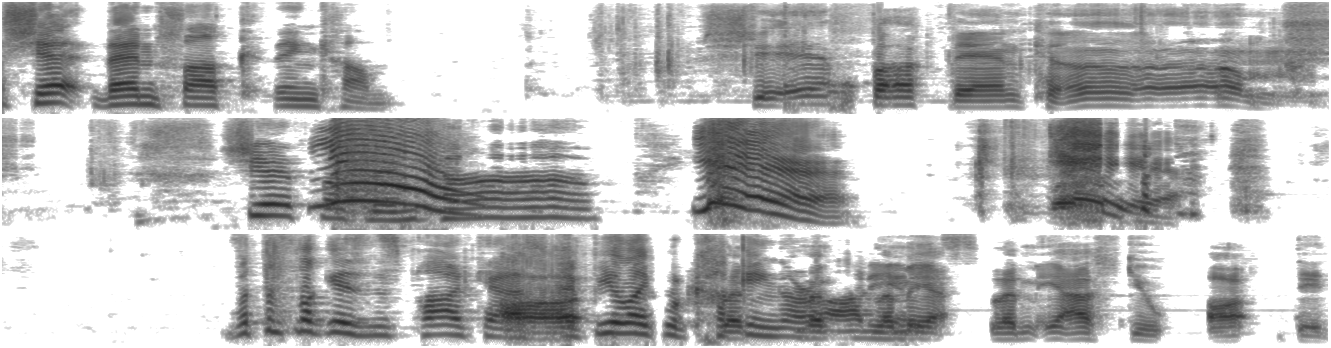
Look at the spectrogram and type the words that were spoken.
Shit, then fuck, then come. Shit, fuck, then come. Shit, fuck, then come. Yeah! Yeah! What the fuck is this podcast? I Uh, feel like we're cucking our let, audience. Let me let me ask you. Uh, did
